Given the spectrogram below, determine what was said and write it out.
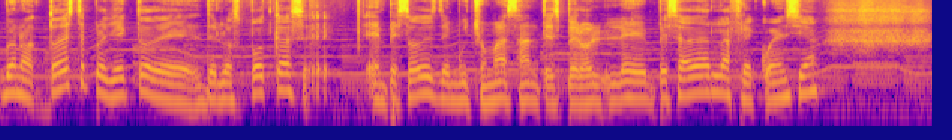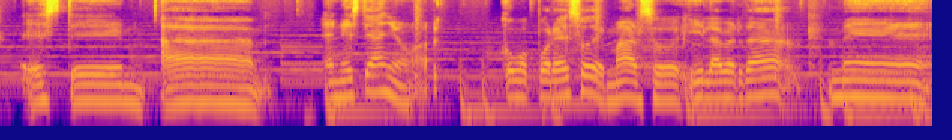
bueno, todo este proyecto de, de los podcasts eh, empezó desde mucho más antes, pero le empecé a dar la frecuencia este a, en este año como por eso de marzo y la verdad me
